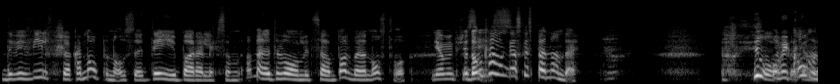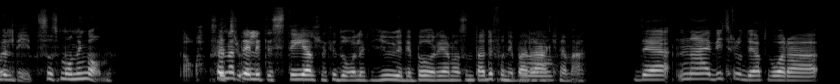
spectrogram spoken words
det vi vill försöka nå på något sätt det är ju bara liksom, ja, men ett vanligt samtal mellan oss två. Ja men precis. de kan vara ganska spännande. Ja, Och vi kommer väl dit så småningom. Ja, Sen att det är lite stelt, lite dåligt ljud i början och sånt där det får ni bara Ja. räkna med. Det, nej, vi trodde ju att våra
